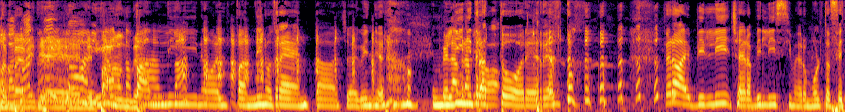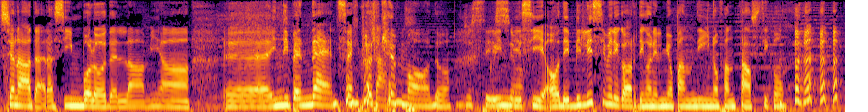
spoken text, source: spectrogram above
Le bevi di- le pande. Il pandino, il pandino 30, cioè quindi era un Quella mini proprio- trattore in realtà. Però è belli- cioè, era bellissima, ero molto affezionata, era simbolo della mia eh, indipendenza in qualche Certo. modo. Giustissimo. Quindi sì, ho dei bellissimi ricordi con il mio pandino fantastico.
